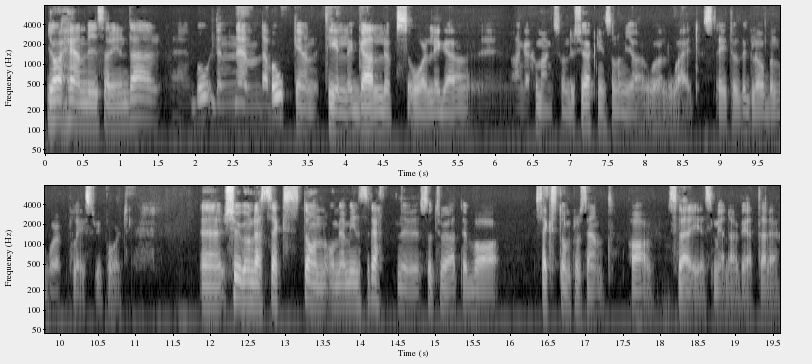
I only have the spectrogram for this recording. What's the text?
Jag hänvisar i den där eh, den nämnda boken till Gallups årliga eh, engagemangsundersökning som de gör worldwide, State of the Global Workplace Report. Eh, 2016, om jag minns rätt nu, så tror jag att det var 16 procent av Sveriges medarbetare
